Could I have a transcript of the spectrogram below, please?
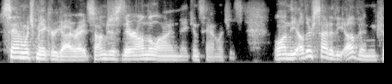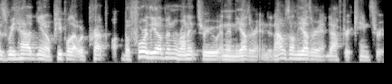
sandwich maker guy, right? So I'm just there on the line making sandwiches. Well, on the other side of the oven, because we had, you know, people that would prep before the oven, run it through, and then the other end. And I was on the other end after it came through.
